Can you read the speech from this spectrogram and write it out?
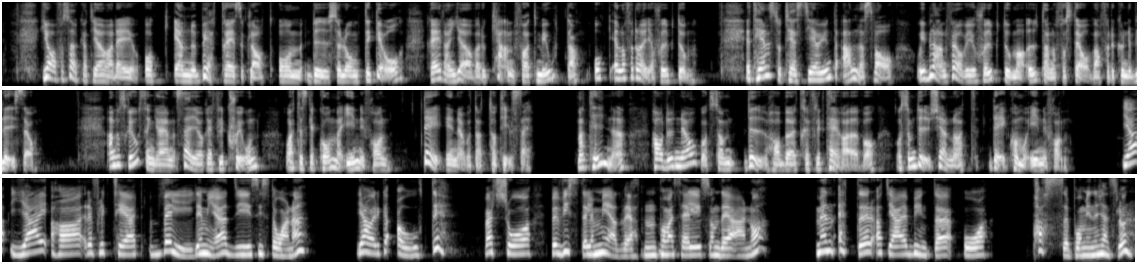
Jag försöker att göra det och ännu bättre är såklart om du så långt det går redan gör vad du kan för att mota och eller fördröja sjukdom. Ett hälsotest ger ju inte alla svar och ibland får vi ju sjukdomar utan att förstå varför det kunde bli så. Anders Rosengren säger reflektion och att det ska komma inifrån, det är något att ta till sig. Martine, har du något som du har börjat reflektera över och som du känner att det kommer inifrån? Ja, jag har reflekterat väldigt mycket de sista åren. Jag har inte alltid varit så bevisst eller medveten på mig själv som det är nu. Men efter att jag började att passa på mina känslor,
